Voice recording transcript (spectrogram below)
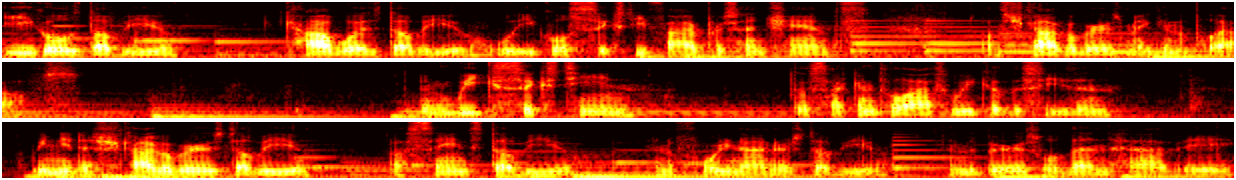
Eagles W, Cowboys W will equal 65% chance of the Chicago Bears making the playoffs. In week 16, the second to last week of the season. We need a Chicago Bears W, a Saints W, and a 49ers W. And the Bears will then have a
